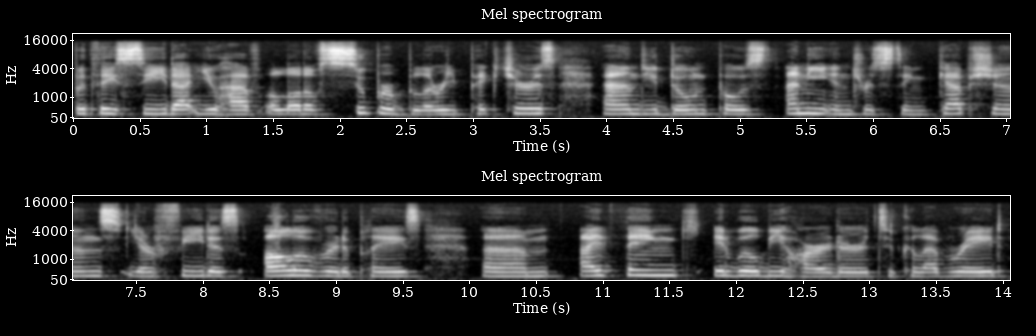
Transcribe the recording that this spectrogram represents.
but they see that you have a lot of super blurry pictures and you don't post any interesting captions, your feed is all over the place. Um, I think it will be harder to collaborate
